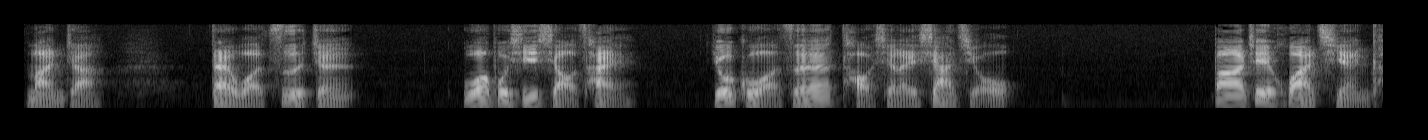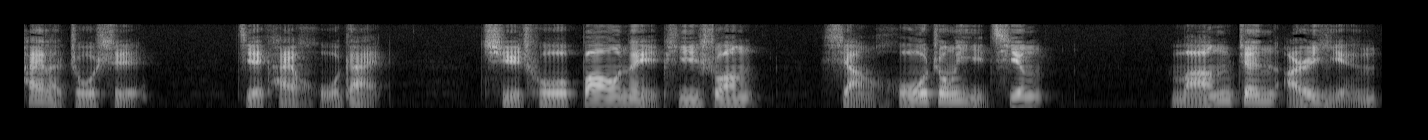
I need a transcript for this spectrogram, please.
慢着，待我自斟。我不洗小菜，有果子讨下来下酒。”把这话遣开了。朱氏揭开壶盖。取出包内砒霜，向壶中一倾，忙斟而饮。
